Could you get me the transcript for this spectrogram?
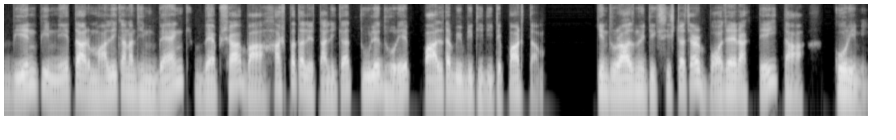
বিএনপি নেতার মালিকানাধীন ব্যাংক, ব্যবসা বা হাসপাতালের তালিকা তুলে ধরে পাল্টা বিবৃতি দিতে পারতাম। কিন্তু রাজনৈতিক শিষ্টাচার বজায় রাখতেই তা করিনি।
